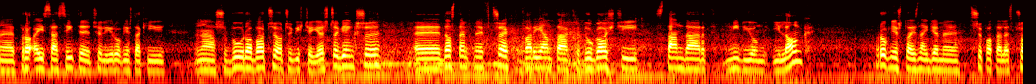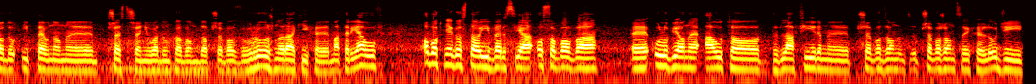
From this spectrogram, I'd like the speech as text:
e, Pro Ace'a City, czyli również taki nasz wół roboczy, oczywiście jeszcze większy. E, Dostępny w trzech wariantach długości, standard, medium i long. Również tutaj znajdziemy trzy fotele z przodu i pełną e, przestrzeń ładunkową do przewozu różnorakich materiałów. Obok niego stoi wersja osobowa, ulubione auto dla firm przewożących ludzi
